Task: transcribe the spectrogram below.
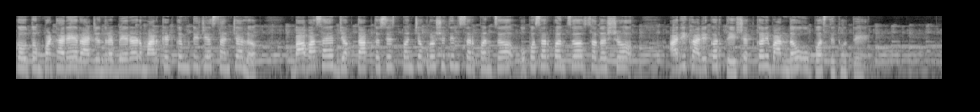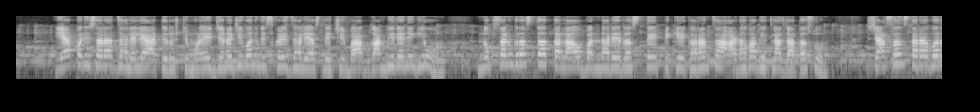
गौतम पठारे राजेंद्र बेरड मार्केट कमिटीचे संचालक बाबासाहेब जगताप तसेच पंचक्रोशीतील सरपंच उपसरपंच सदस्य आदी कार्यकर्ते शेतकरी बांधव उपस्थित होते. या परिसरात झालेल्या अतिवृष्टीमुळे जनजीवन विस्कळीत झाले असल्याची बाब गांभीर्याने घेऊन नुकसानग्रस्त तलाव बंधारे रस्ते पिके घरांचा आढावा घेतला जात असून शासन स्तरावर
